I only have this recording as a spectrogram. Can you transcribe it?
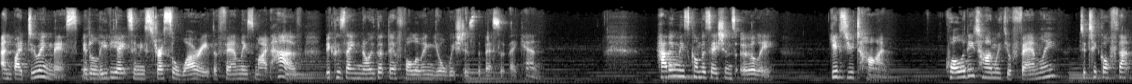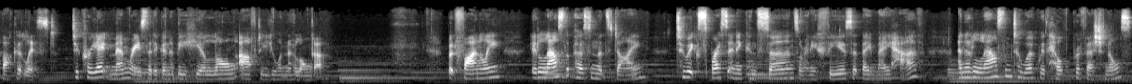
And by doing this, it alleviates any stress or worry the families might have because they know that they're following your wishes the best that they can. Having these conversations early gives you time, quality time with your family to tick off that bucket list, to create memories that are going to be here long after you are no longer. But finally, it allows the person that's dying to express any concerns or any fears that they may have, and it allows them to work with health professionals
